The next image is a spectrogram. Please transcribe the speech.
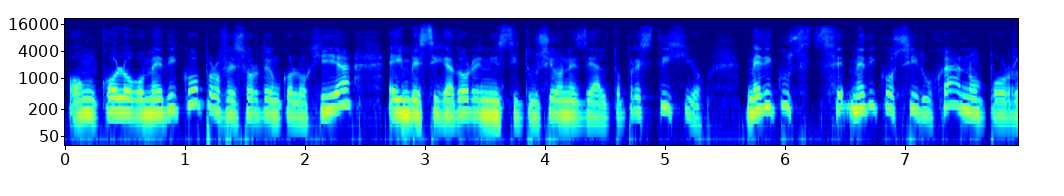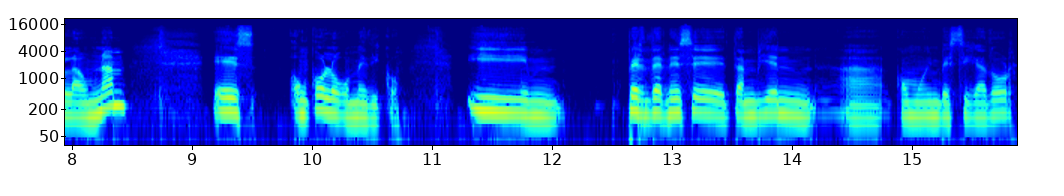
oncólogo médico, profesor de oncología e investigador en instituciones de alto prestigio, médico, cirujano por la UNAM, es oncólogo médico y pertenece también como investigador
